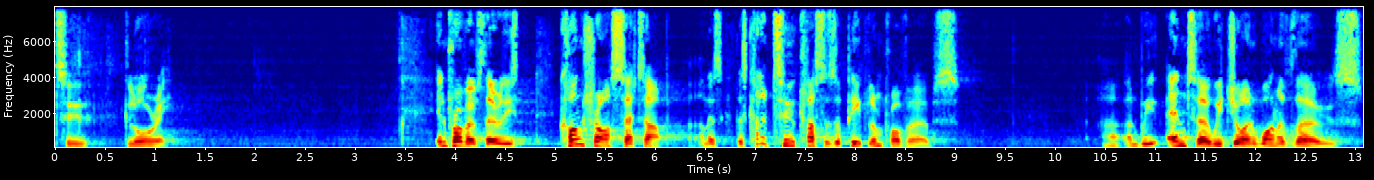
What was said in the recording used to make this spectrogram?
to glory. In Proverbs, there are these contrasts set up, and there's, there's kind of two clusters of people in Proverbs. Uh, and we enter, we join one of those.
